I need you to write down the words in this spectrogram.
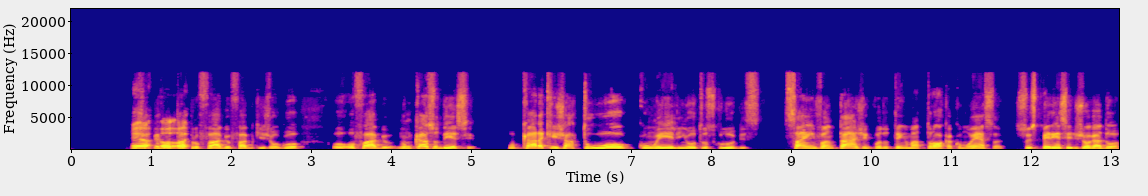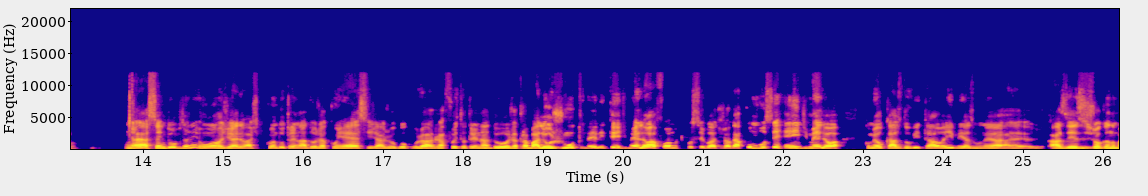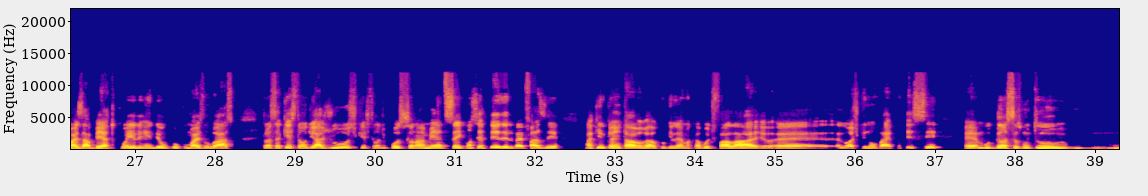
É, Deixa eu perguntar para o Fábio, o Fábio que jogou Ô, ô, Fábio, num caso desse, o cara que já atuou com ele em outros clubes sai em vantagem quando tem uma troca como essa? Sua experiência de jogador? É, sem dúvida nenhuma, Rogério. Eu acho que quando o treinador já conhece, já jogou, já, já foi seu treinador, já trabalhou junto, né, ele entende melhor a forma que você gosta de jogar, como você rende melhor, como é o caso do Vital aí mesmo, né? Às vezes jogando mais aberto com ele, rendeu um pouco mais no Vasco. Então, essa questão de ajuste, questão de posicionamento, isso aí com certeza ele vai fazer aquilo que a gente estava, que o Guilherme acabou de falar, é, é lógico que não vai acontecer é, mudanças muito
